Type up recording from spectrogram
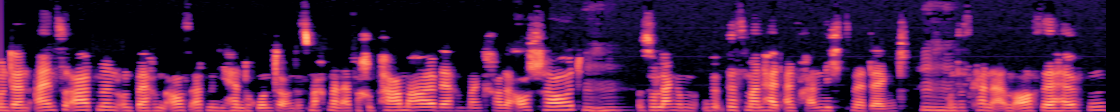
und dann einzuatmen und während Ausatmen die Hände runter. Und das macht man einfach ein paar Mal, während man gerade ausschaut, mhm. solange, bis man halt einfach an nichts mehr denkt. Mhm. Und das kann einem auch sehr helfen.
